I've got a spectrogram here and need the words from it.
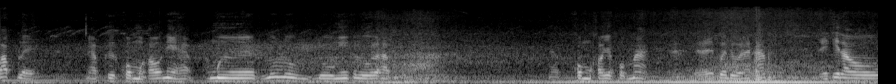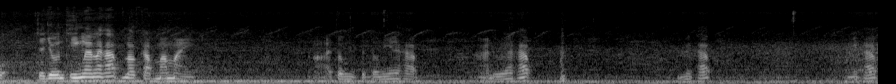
วับเลย นะครับ คือคมของเขาเนี่ยครับเอามือลูบๆดูงี้ก็รู้แล้วครับนะครับคมเขาจะคมมากอะเดี๋ยวให้เพื่อนดูนะครับในที่เราจะโยนทิ้งแล้วนะครับ เรากลับมาใหม่อ่าตรงเป็นตรงนี้นะครับอ่าดูนะครับเห็นไหมครับเห็นไหมครับ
